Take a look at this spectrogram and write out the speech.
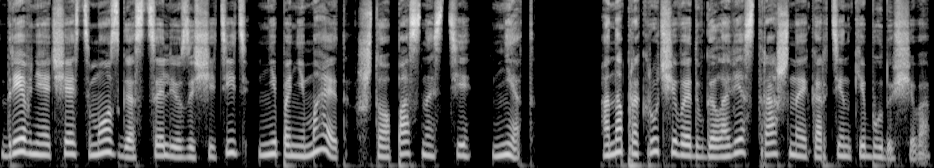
Древняя часть мозга с целью защитить не понимает, что опасности нет. Она прокручивает в голове страшные картинки будущего.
